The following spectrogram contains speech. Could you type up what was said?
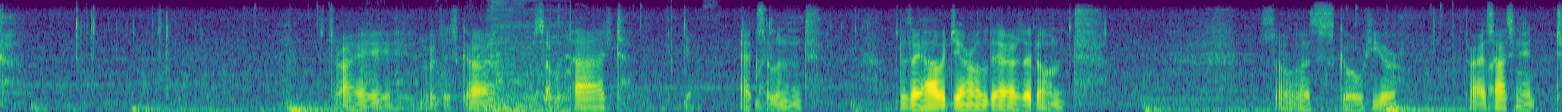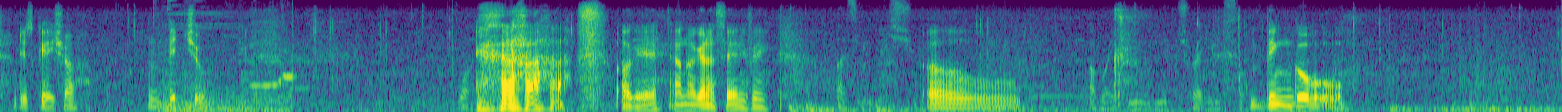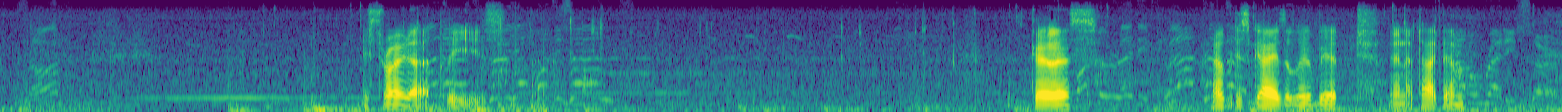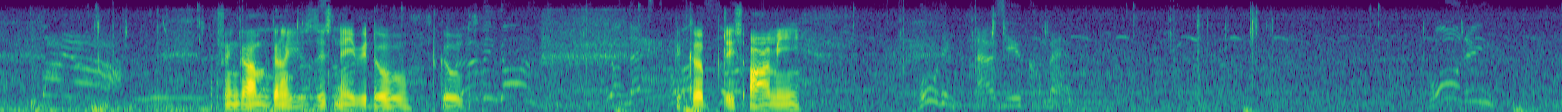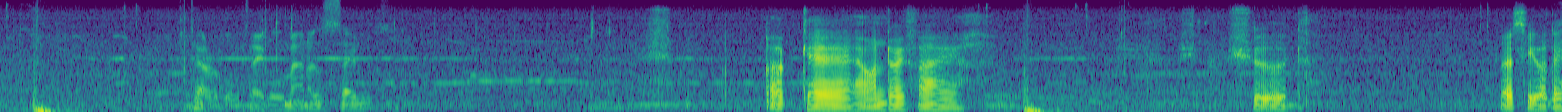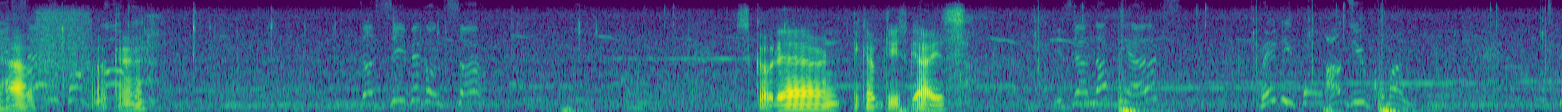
Let's try with this guy. Sabotaged. Yes. Excellent. Do they have a general there? They don't. So let's go here. Try assassinate this geisha. What? okay, I'm not gonna say anything. Oh, bingo. Destroy that, please. Okay, let's help these guys a little bit and attack them. I think I'm gonna use this navy though to go pick up this army. As you Terrible table manners, sailors. Okay, I wonder if I sh should. Let's see what they have. Okay. Let's go there and pick up these guys. Is there nothing else? Ready for as you command.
